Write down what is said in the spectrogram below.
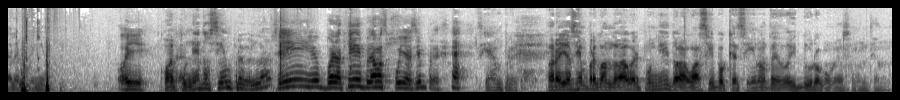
él es mío. Oye. Con el puñito siempre, ¿verdad? Sí, yo, bueno, aquí damos puño siempre. Siempre. Pero yo siempre cuando hago el puñito hago así porque si no te doy duro con eso, ¿me entiendes?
